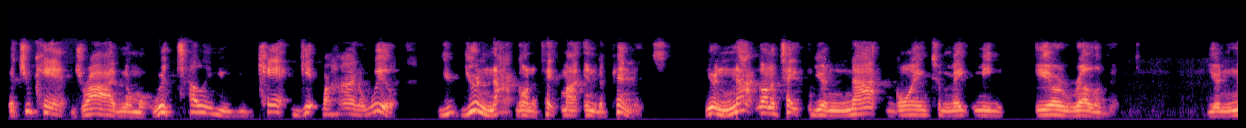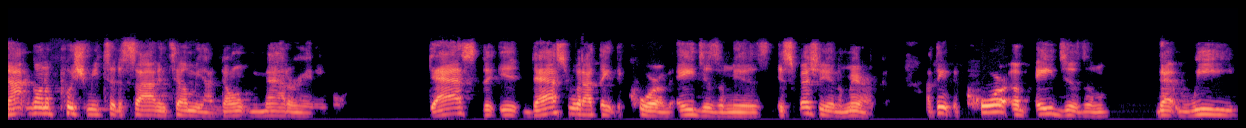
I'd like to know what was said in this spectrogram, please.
that you can't drive no more. We're telling you, you can't get behind a wheel. You, you're not going to take my independence. You're not going to take, you're not going to make me irrelevant. You're not going to push me to the side and tell me I don't matter anymore. That's the it, that's what I think the core of ageism is, especially in America. I think the core of ageism that we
